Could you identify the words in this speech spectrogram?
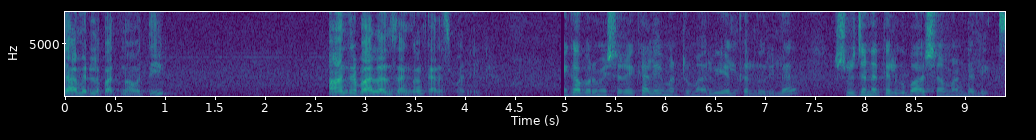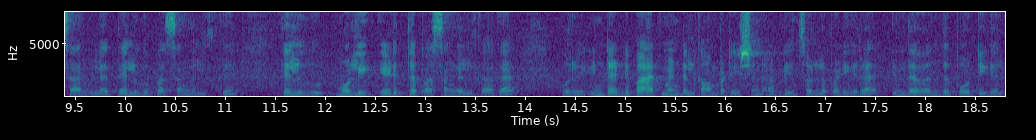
దామెర్ల పద్మావతి ஆந்திர பாலன் சங்கம் கரஸ்பாண்டன்ட் மேகா பரமேஸ்வரி கலை மற்றும் அறிவியல் கல்லூரியில் சுஜன தெலுங்கு பாஷா மண்டலி சார்பில் தெலுங்கு பசங்களுக்கு தெலுங்கு மொழி எடுத்த பசங்களுக்காக ஒரு இன்டர் டிபார்ட்மெண்டல் காம்படிஷன் அப்படின்னு சொல்லப்படுகிற இந்த வந்து போட்டிகள்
